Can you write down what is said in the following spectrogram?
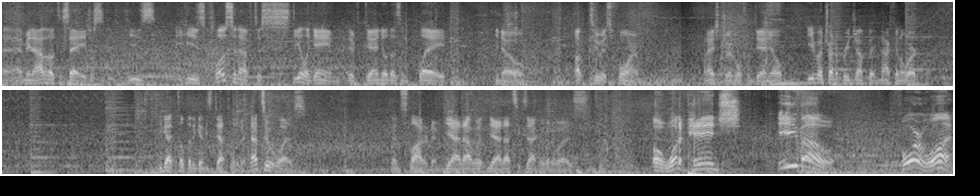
Uh, I mean, I don't know what to say. He's just he's he's close enough to steal a game if Daniel doesn't play, you know, up to his form. A nice dribble from Daniel. Evoh trying to pre-jump it, not gonna work. He got tilted against death a little bit. That's who it was. Then slaughtered him. Yeah, that was yeah, that's exactly what it was. Oh, what a pinch! Evoh! 4-1.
